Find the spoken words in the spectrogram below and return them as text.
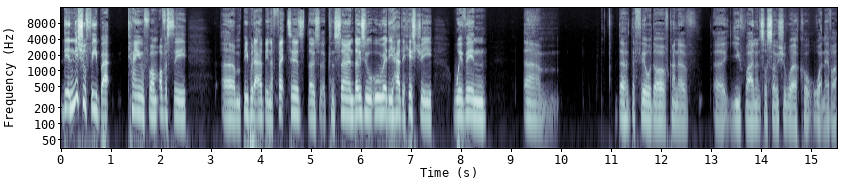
The initial feedback came from obviously um, people that had been affected, those who are concerned, those who already had a history within um, the the field of kind of uh, youth violence or social work or whatever.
